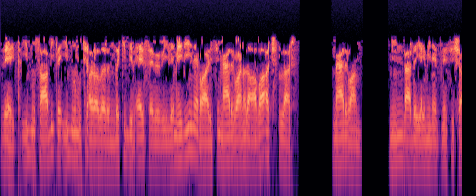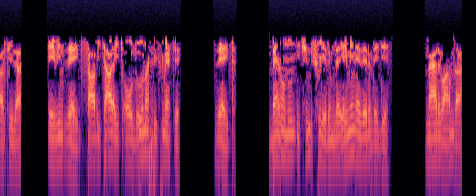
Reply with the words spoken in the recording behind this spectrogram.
Zeyd İbn Sabit ve İbn Muti aralarındaki bir ev sebebiyle Medine valisi Mervan'a dava açtılar. Mervan, minberde yemin etmesi şartıyla, evin Zeyd Sabit'e ait olduğuna hükmetti. Zeyd, ben onun için şu yerimde yemin ederim dedi. Mervan da,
